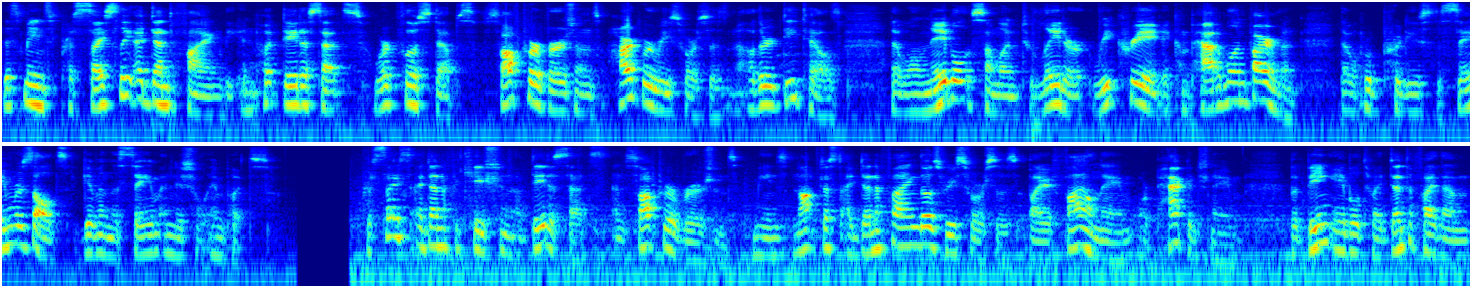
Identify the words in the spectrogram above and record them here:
This means precisely identifying the input data sets, workflow steps, software versions, hardware resources, and other details that will enable someone to later recreate a compatible environment that will produce the same results given the same initial inputs. Precise identification of data sets and software versions means not just identifying those resources by a file name or package name, but being able to identify them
